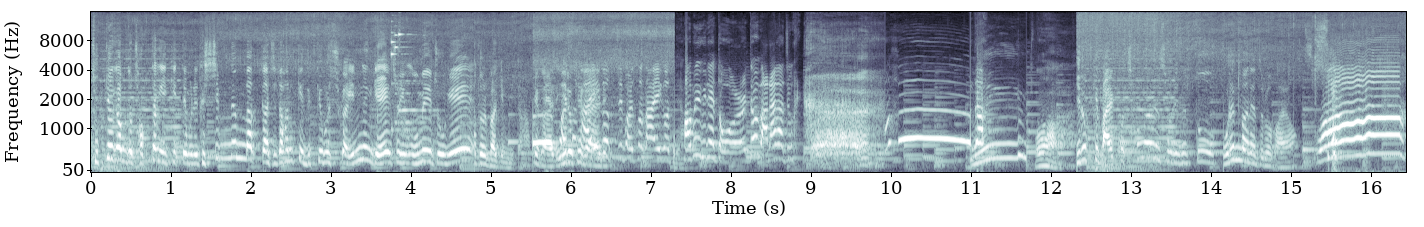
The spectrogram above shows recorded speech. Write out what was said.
두께감도 적당히 있기 때문에 그 씹는 맛까지도 함께 느껴볼 수가 있는 게 저희 우메족의 허돌박입니다. 이렇게 가야 돼, 벌써 이렇게 다 가야 돼. 익었지, 벌써 다 익었지. 밥을 그냥 돌돌 말아가지고. 음. 와. 이렇게 맑고 청아한 소리는 또 오랜만에 들어봐요. 와,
